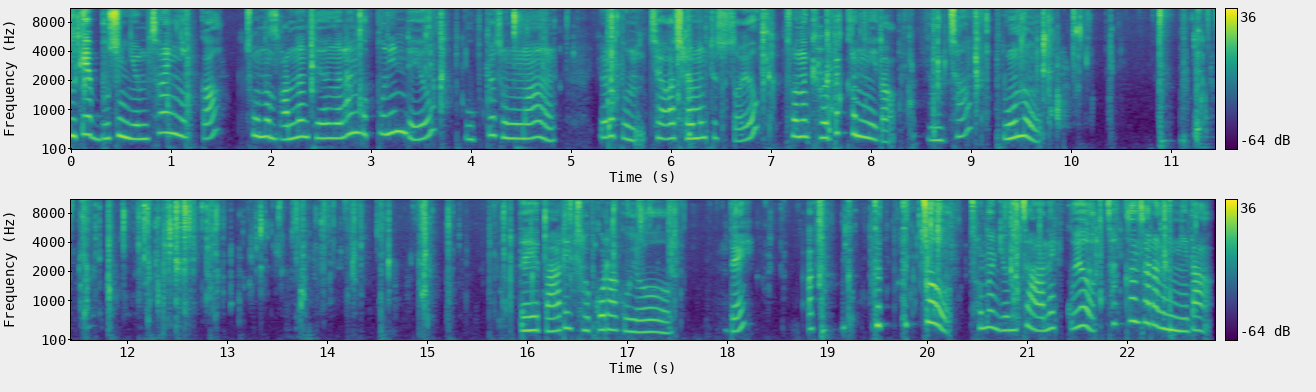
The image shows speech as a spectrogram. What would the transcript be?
그, 그게 무슨 윤차입니까? 저는 맞는 대응을 한 것 뿐인데요. 웃겨 정말. 여러분, 제가 잘못했어요? 저는 결백합니다. 윤차? 노노. 네, 말이 저거라고요. 네? 아, 그, 그, 그쵸. 저는 윤차 안 했고요. 착한 사람입니다.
